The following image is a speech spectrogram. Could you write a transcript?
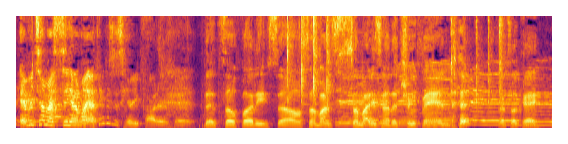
Every time I sing it, I'm like, I think this is Harry Potter, but That's so funny. So someone, somebody's not a true fan. That's okay.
